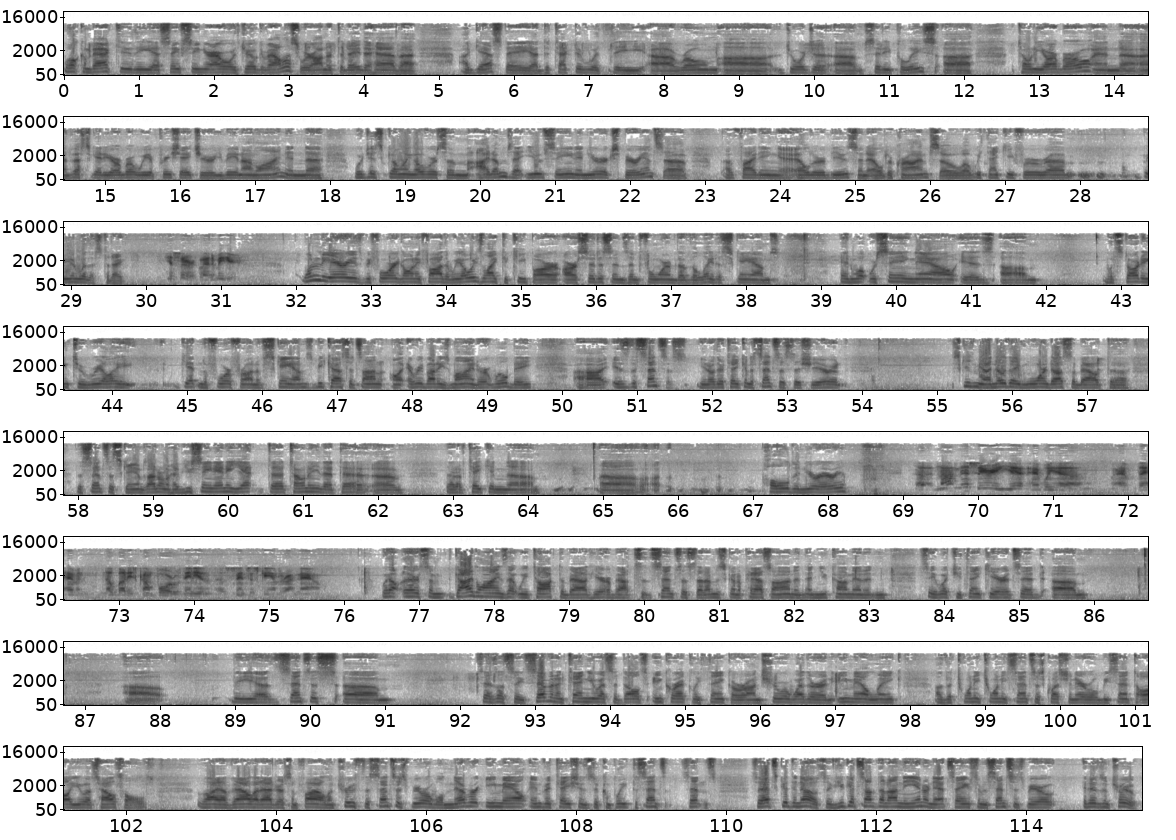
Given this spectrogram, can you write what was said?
Welcome back to the uh, Safe Senior Hour with Joe Gavalis. We're honored today to have uh, a guest, a, a, detective with the uh, Rome, uh, Georgia um, City Police, uh, Tony Yarborough, and uh, Investigator Yarborough. We appreciate your you being online, and we're just going over some items that you've seen in your experience of fighting elder abuse and elder crime. So we thank you for um, being with us today. Yes, sir. Glad to be here. One of the areas before I go any farther, we always like to keep our, our citizens informed of the latest scams. And what we're seeing now is um, what's starting to really get in the forefront of scams because it's on everybody's mind, or it will be, uh, is the census. You know, they're taking a census this year. And, excuse me, I know they've warned us about. Uh, the census scams. I don't know. Have you seen any yet, uh, Tony, that uh, uh, that have taken um, uh, hold in your area? Uh, not in this area yet. Have we? Uh, have they haven't? Nobody's come forward with any of the census scams right now. Well, there's some guidelines that we talked about here about the census that I'm just going to pass on, and then you comment and see what you think here. It said. Um, uh, the uh, census um, says, let's see, 7 in 10 U.S. adults incorrectly think or are unsure whether an email link of the 2020 census questionnaire will be sent to all U.S. households via valid address and file. In truth, the Census Bureau will never email invitations to complete the sentence. So that's good to know. So if you get something on the internet saying it's from the Census Bureau, it isn't true.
